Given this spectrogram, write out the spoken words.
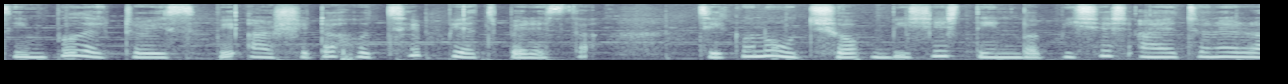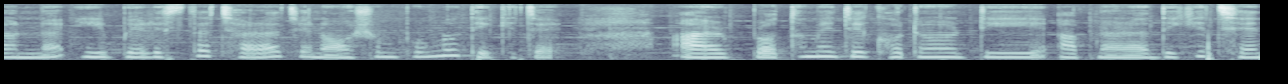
সিম্পল একটা রেসিপি আর সেটা হচ্ছে পেঁয়াজ বেরেস্তা যে কোনো উৎসব বিশেষ দিন বা বিশেষ আয়োজনের রান্না এই বেরেস্তা ছাড়া যেন অসম্পূর্ণ থেকে যায় আর প্রথমে যে ঘটনাটি আপনারা দেখেছেন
